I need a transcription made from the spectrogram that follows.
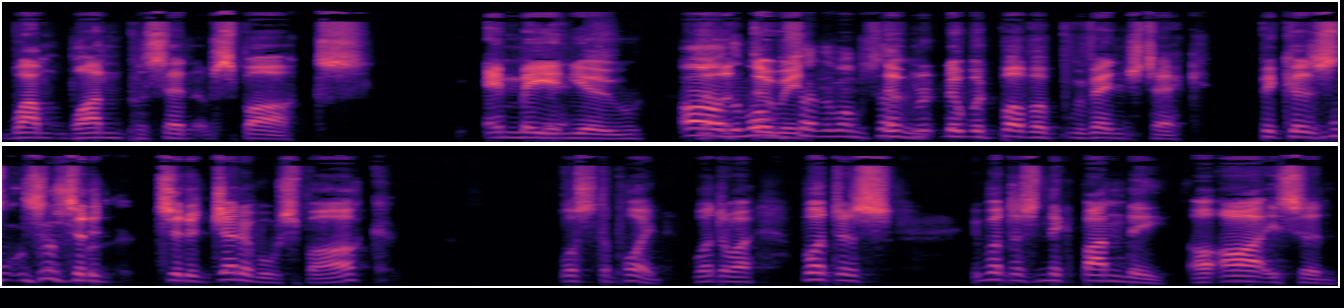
one one percent of sparks in me and you Oh, the one the one that, that would bother Revenge Tech because Well, just- to the to the general spark, what's the point? What do I? What does what does Nick Bundy or Artisan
